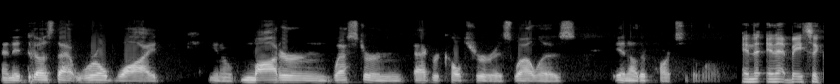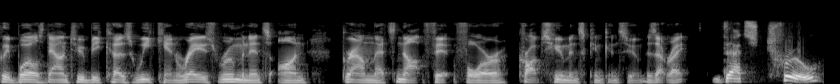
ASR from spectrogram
And it does that worldwide, you know, modern Western agriculture as well as in other parts of the world. And, and that basically boils down to because we can raise ruminants on ground that's not fit for crops humans can consume. Is that right? That's true,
